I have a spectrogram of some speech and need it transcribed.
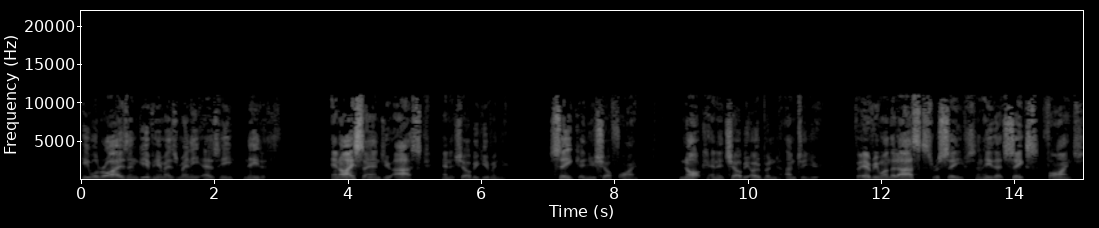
he will rise and give him as many as he needeth. And I say unto you, ask, and it shall be given you. Seek, and you shall find. Knock, and it shall be opened unto you. For everyone that asks receives, and he that seeks finds.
